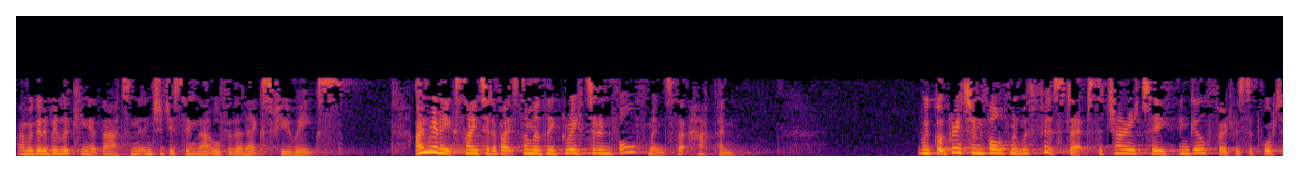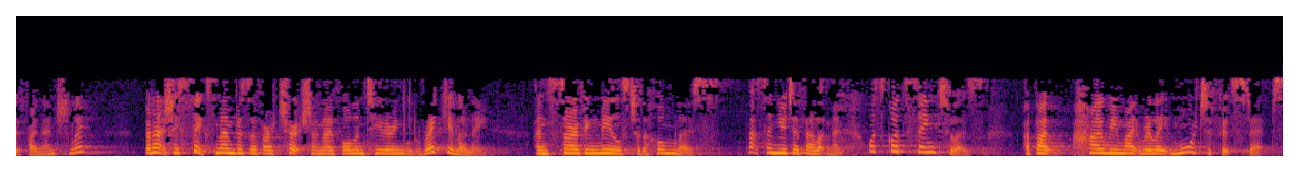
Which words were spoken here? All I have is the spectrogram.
And we're going to be looking at that and introducing that over the next few weeks. I'm really excited about some of the greater involvements that happen. We've got greater involvement with Footsteps, the charity in Guildford. We support it financially. But actually, six members of our church are now volunteering regularly and serving meals to the homeless. That's a new development. What's God saying to us about how we might relate more to footsteps?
